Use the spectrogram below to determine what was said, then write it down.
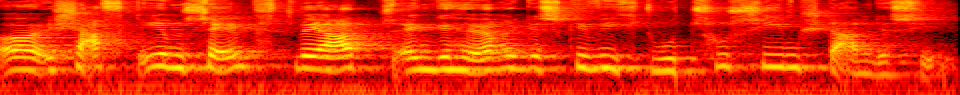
äh, schafft ihrem Selbstwert ein gehöriges Gewicht, wozu sie imstande sind.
